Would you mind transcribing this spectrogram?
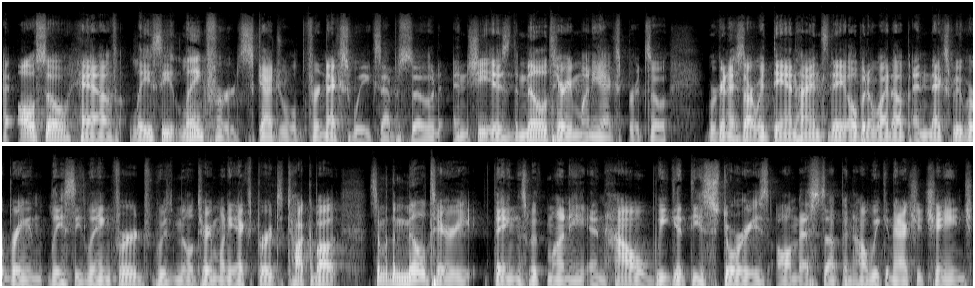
I also have Lacey Langford scheduled for next week's episode, and she is the military money expert. So we're going to start with Dan Hinz today, open it wide up. And next week, we're bringing Lacey Langford, who's military money expert, to talk about some of the military things with money and how we get these stories all messed up and how we can actually change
